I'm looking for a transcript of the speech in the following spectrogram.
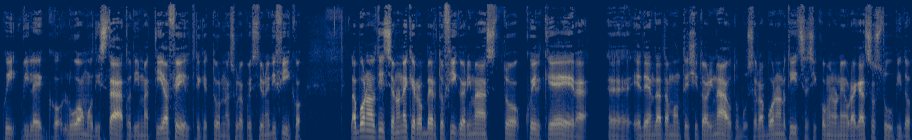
qui vi leggo l'uomo di Stato di Mattia Feltri che torna sulla questione di Fico, la buona notizia non è che Roberto Fico è rimasto quel che era eh, ed è andato a Montecitorio in autobus, la buona notizia siccome non è un ragazzo stupido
